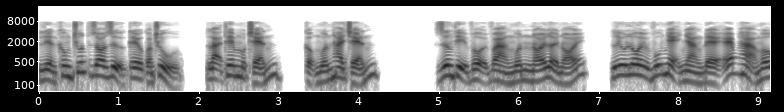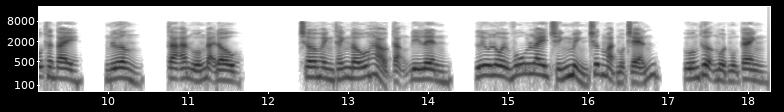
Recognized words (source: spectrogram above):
liền không chút do dự kêu quán chủ, lại thêm một chén, cộng muốn hai chén. Dương thị vội vàng muốn nói lời nói, lưu lôi vũ nhẹ nhàng để ép hạ mẫu thân tay, nương, ta ăn uống đại đâu. Chờ hoành thánh nấu hảo tặng đi lên, lưu lôi vũ lay chính mình trước mặt một chén, uống thượng một ngụm canh,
